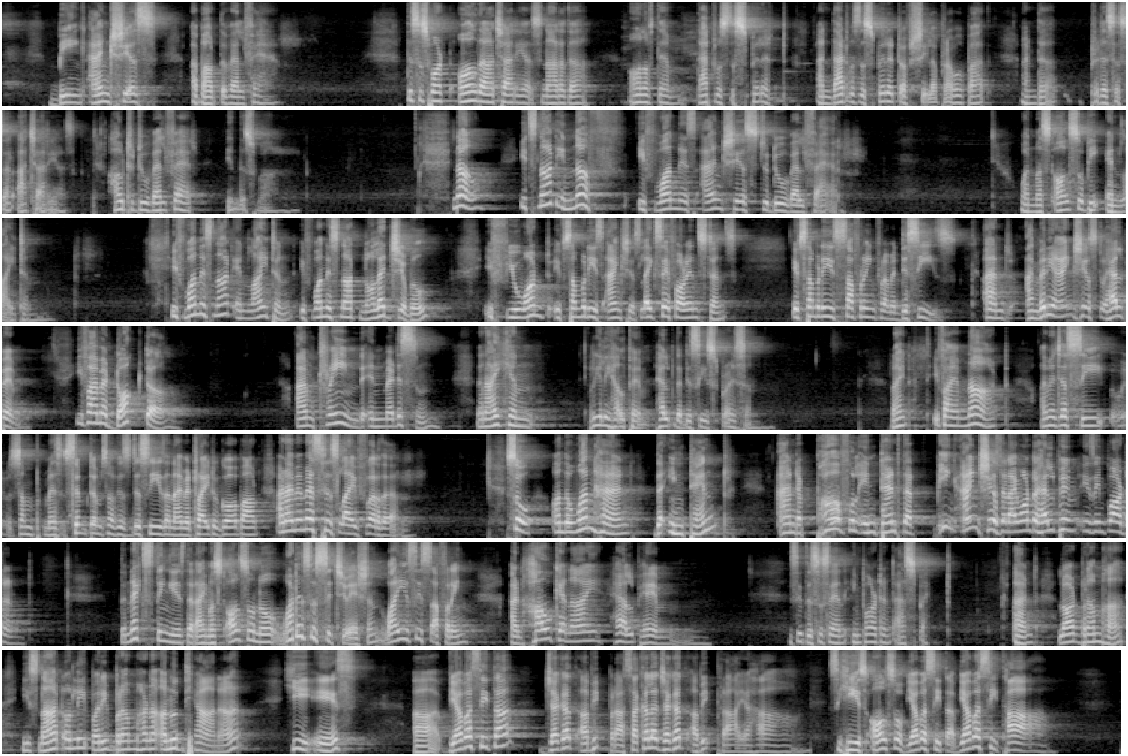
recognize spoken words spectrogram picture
Being anxious about the welfare. This is what all the acharyas, Narada, all of them, that was the spirit and that was the spirit of Srila Prabhupada and the predecessor acharyas. How to do welfare in this world. Now, it's not enough if one is anxious to do welfare, one must also be enlightened. If one is not enlightened, if one is not knowledgeable, if you want, if somebody is anxious, like say for instance, if somebody is suffering from a disease and I'm very anxious to help him, if I'm a doctor, I'm trained in medicine, then I can really help him, help the deceased person. Right? If I am not, I may just see some symptoms of his disease and I may try to go about and I may mess his life further. So, on the one hand, the intent and a powerful intent that being anxious that I want to help him is important. The next thing is that I must also know what is his situation, why is he suffering, and how can I help him? You see, this is an important aspect. And Lord Brahma is not only Paribrahmana Anudhyana, he is uh, Vyavasita Jagat Abhipra, Sakala Jagat Abhipraya. See, he is also Vyavasita, Vyavasita.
